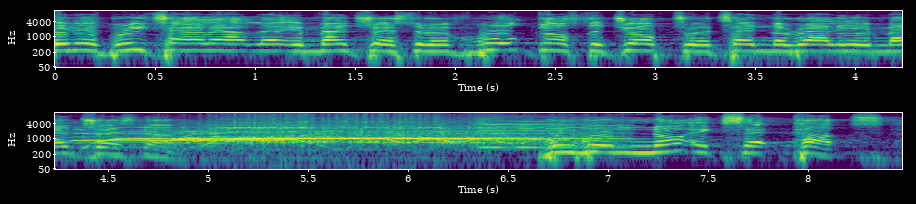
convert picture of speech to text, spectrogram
in a retail outlet in Manchester have walked off the job to attend the rally in Manchester. We will not accept cuts.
